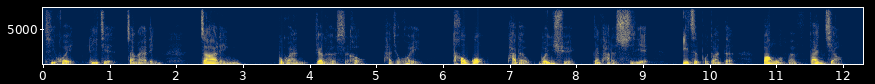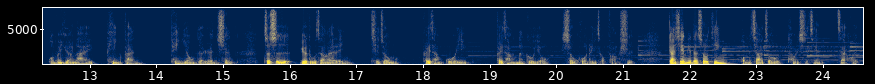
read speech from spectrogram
体会理解张爱玲。张爱玲不管任何时候，她就会透过她的文学跟她的事业，一直不断的帮我们翻搅我们原来平凡平庸的人生。这是阅读张爱玲其中非常过瘾、非常能够有收获的一种方式。感谢你的收听，我们下周同一时间再会。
